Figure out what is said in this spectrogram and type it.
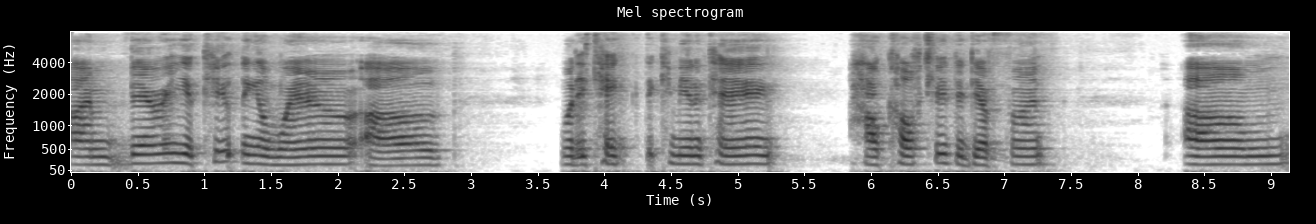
I'm very acutely aware of what it takes to communicate, how cultures are different, um,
